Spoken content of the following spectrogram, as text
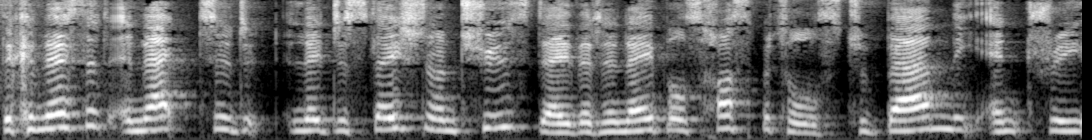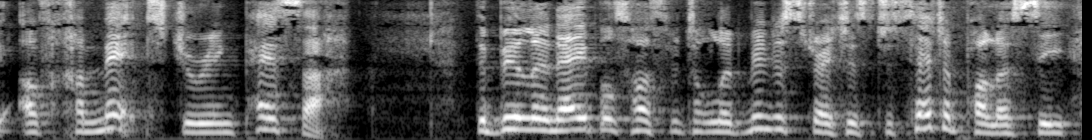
The Knesset enacted legislation on Tuesday that enables hospitals to ban the entry of chametz during Pesach. The bill enables hospital administrators to set a policy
